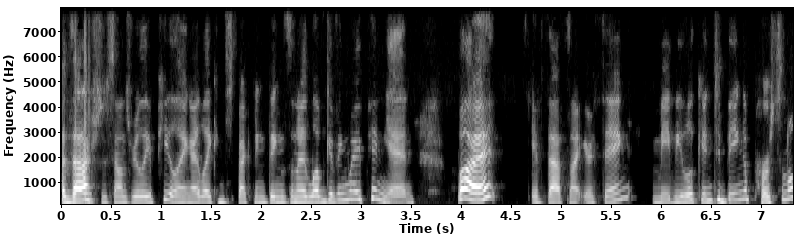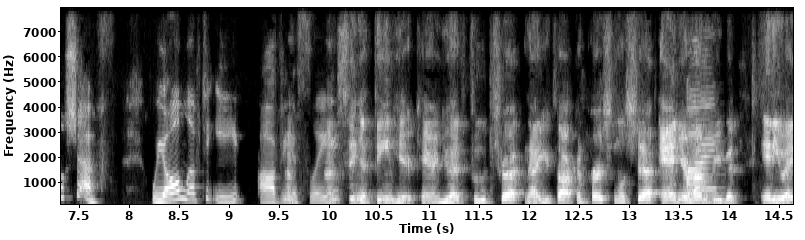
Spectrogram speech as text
that actually sounds really appealing. I like inspecting things and i love giving my opinion. But if that's not your thing maybe look into being a personal chef we all love to eat obviously I'm seeing a theme here, Karen. You had food truck, now you're talking personal chef, and you're hungry. I'm But anyway,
